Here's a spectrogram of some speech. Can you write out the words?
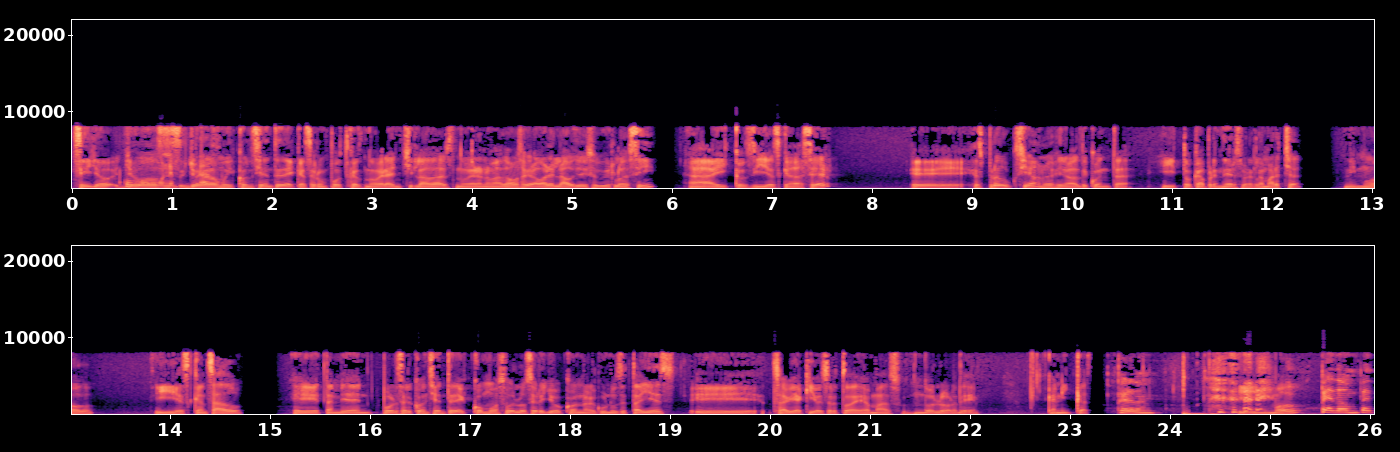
Sí, yo, yo, un yo era muy consciente de que hacer un podcast no era enchiladas, no era nada más. Vamos a grabar el audio y subirlo así. Hay cosillas que hacer. Eh, es producción al final de cuentas. Y toca aprender sobre la marcha. Ni modo. Y es cansado. Eh, también por ser consciente de cómo suelo ser yo con algunos detalles, eh, sabía que iba a ser todavía más un dolor de canicas. Perdón. Y ni modo. Pedón, pedón.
